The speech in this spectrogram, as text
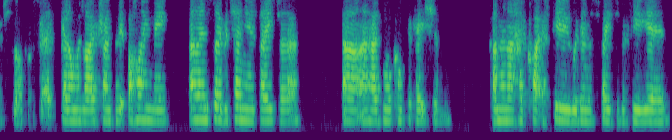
I just sort of get, get on with life, try and put it behind me. And then so over 10 years later, uh, I had more complications. And then I had quite a few within the space of a few years.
